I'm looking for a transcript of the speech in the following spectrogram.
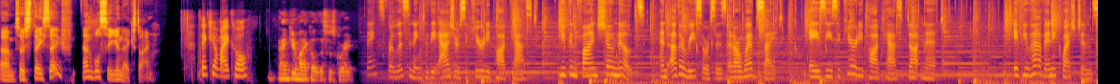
Um, so stay safe, and we'll see you next time. Thank you, Michael. Thank you, Michael. This was great. Thanks for listening to the Azure Security Podcast. You can find show notes and other resources at our website, azsecuritypodcast.net. If you have any questions,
